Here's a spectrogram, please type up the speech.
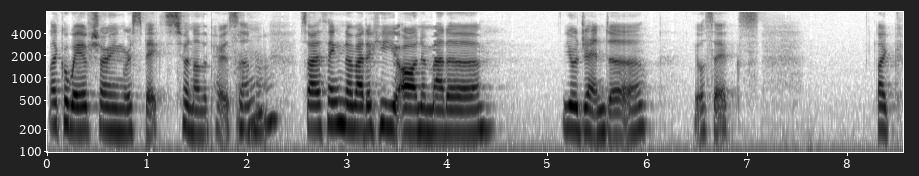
like a way of showing respect to another person. Mm-hmm. So I think no matter who you are, no matter your gender, your sex, like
